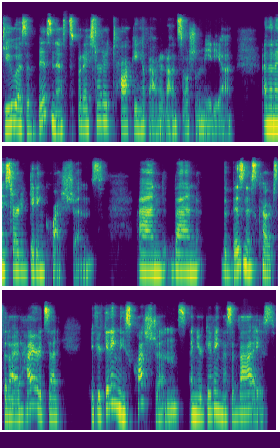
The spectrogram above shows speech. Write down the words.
do as a business, but I started talking about it on social media. And then I started getting questions. And then the business coach that I had hired said, if you're getting these questions and you're giving this advice,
